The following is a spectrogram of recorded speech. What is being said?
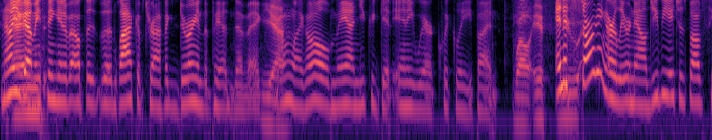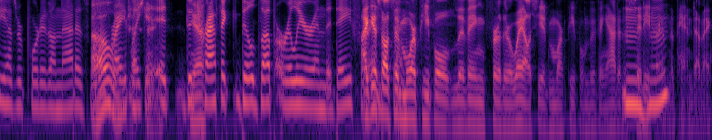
Now you got me thinking about the, the lack of traffic during the pandemic. Yeah. I'm like, oh man, you could get anywhere quickly, but Well, if and you, it's starting earlier now. GBH's Bob Seay has reported on that as well, Oh, right? Like it, it the Yeah. traffic builds up earlier in the day. For I guess also more people living further away. Also, you had more people moving out of the city Mm-hmm. during the pandemic.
